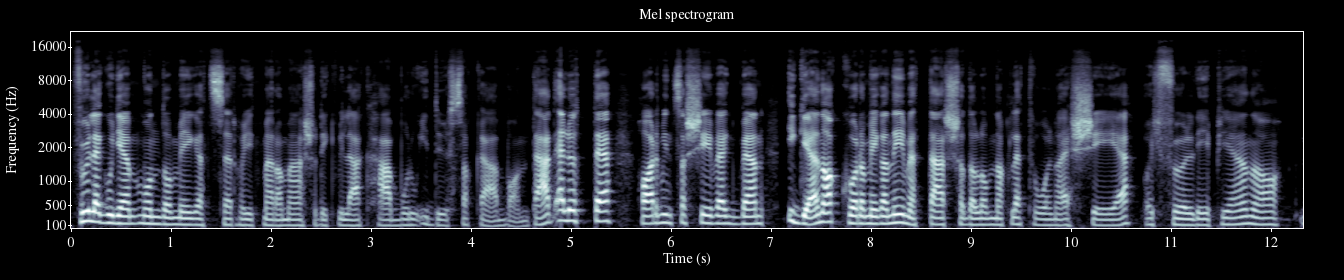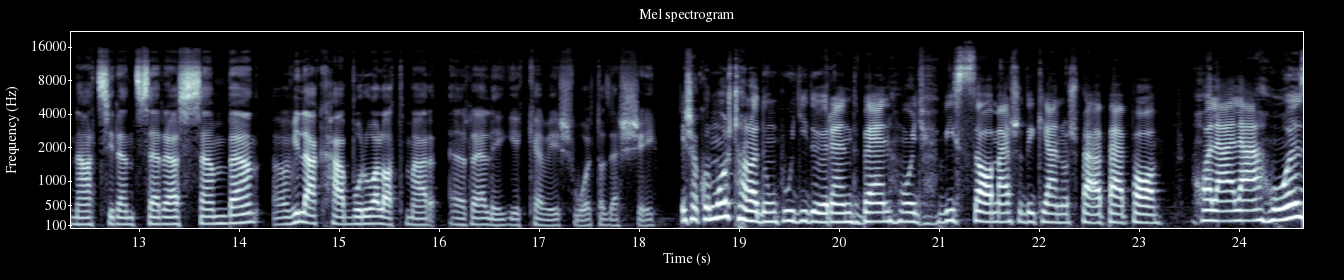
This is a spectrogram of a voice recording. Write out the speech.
Főleg ugye mondom még egyszer, hogy itt már a második világháború időszakában. Tehát előtte, 30-as években, igen, akkor még a német társadalomnak lett volna esélye, hogy föllépjen a náci rendszerrel szemben. A világháború alatt már erre eléggé kevés volt az esély. És akkor most haladunk úgy időrendben, hogy vissza a második János Pál pápa halálához.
